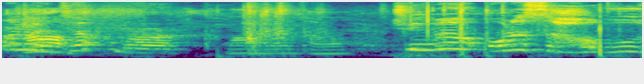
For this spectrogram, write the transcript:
Ahmet yapma. 毛毛虫，请问我的是好物。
